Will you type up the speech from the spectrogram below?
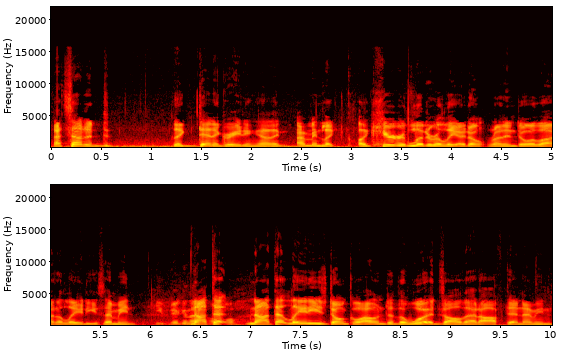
That sounded like denigrating. I I mean, like like here, literally, I don't run into a lot of ladies. I mean, Keep digging not that not that ladies don't go out into the woods all that often. I mean,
